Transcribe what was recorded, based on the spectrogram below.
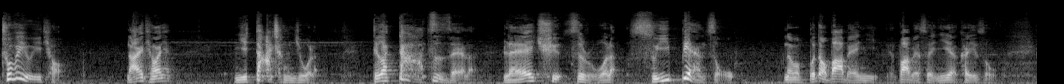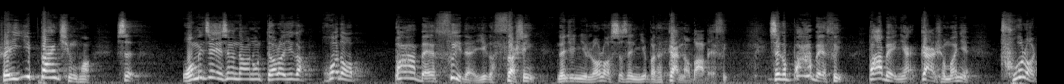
除非有一条，哪一条呢？你大成就了，得大自在了，来去自如了，随便走。那么不到八百，你八百岁你也可以走，所以一般情况是我们这一生当中得了一个活到八百岁的一个色身，那就你老老实实，你把它干到八百岁。这个八百岁、八百年干什么呢？除了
